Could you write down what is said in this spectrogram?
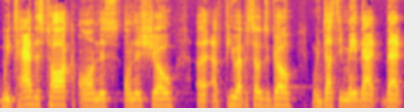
We've had this talk on this on this show uh, a few episodes ago when Dusty made that that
